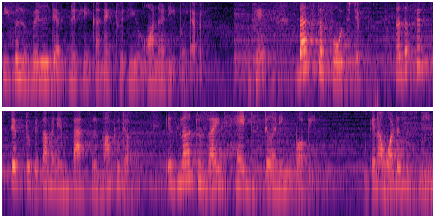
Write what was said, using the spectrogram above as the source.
people will definitely connect with you on a deeper level. Okay, so that's the fourth tip. Now, the fifth tip to become an impactful marketer is learn to write head turning copy. Okay, now what does this mean?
